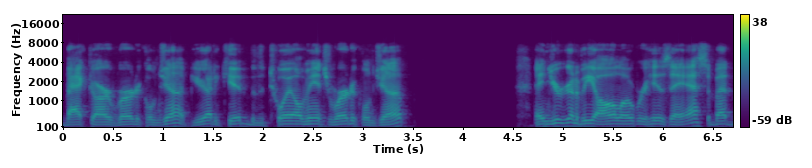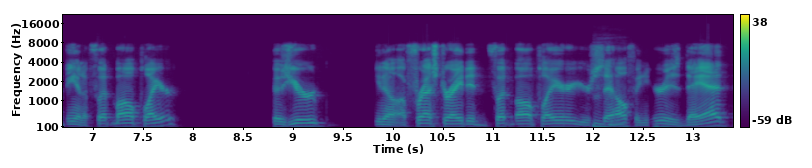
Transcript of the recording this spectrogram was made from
back to our vertical jump. You got a kid with a 12 inch vertical jump, and you're going to be all over his ass about being a football player because you're, you know, a frustrated football player yourself and you're his dad,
